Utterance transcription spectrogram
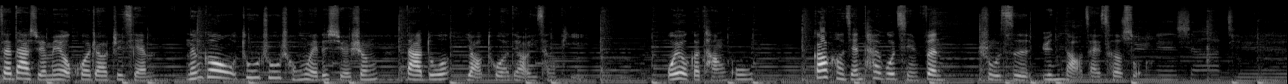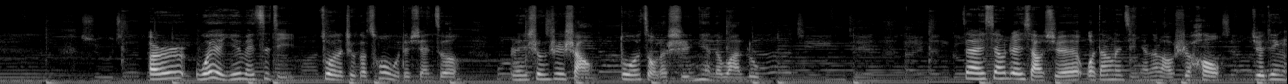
在大学没有扩招之前，能够突出重围的学生大多要脱掉一层皮。我有个堂姑，高考前太过勤奋，数次晕倒在厕所。而我也因为自己做了这个错误的选择，人生至少多走了十年的弯路。在乡镇小学，我当了几年的老师后，决定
